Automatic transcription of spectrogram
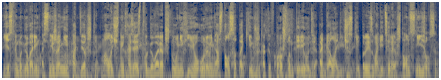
Если мы говорим о снижении поддержки, молочные хозяйства говорят, что у них ее уровень остался таким же, как и в прошлом периоде, а биологические производители, что он снизился.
